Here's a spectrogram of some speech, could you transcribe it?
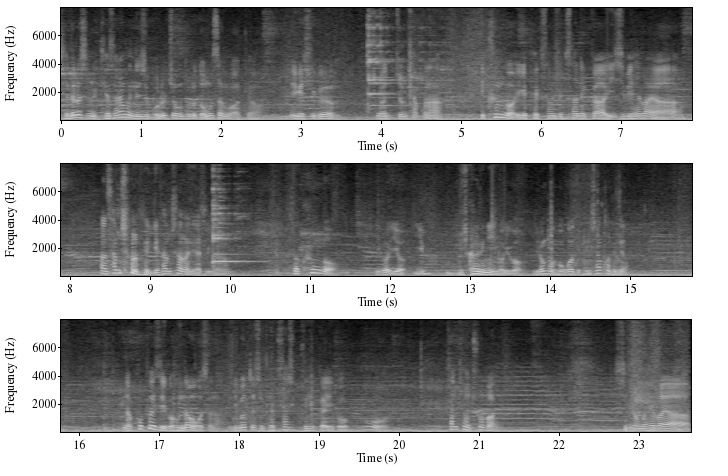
제대로 지금 계산하고 있는지 모를 정도로 너무 싼 것 같아요. 이게 지금 이건 좀 작구나. 이 큰 거 이게 134니까 22 해봐야 한 3,000원 이게 3,000원이야 지금. 더큰거 이거 이거 이 무식하게 생긴 거 이거. 이런 거 먹어도 괜찮거든요 나 코프에서 이거 겁나 먹었잖아. 이것도 지금 149니까 이거. 오 3,000원 초반. 이런 거 해봐야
